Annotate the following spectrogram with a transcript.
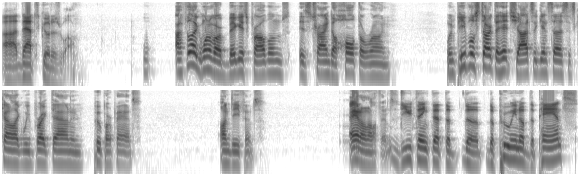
uh, that's good as well. I feel like one of our biggest problems is trying to halt the run. When people start to hit shots against us, it's kind of like we break down and poop our pants on defense and on offense. Do you think that the the the pooing of the pants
